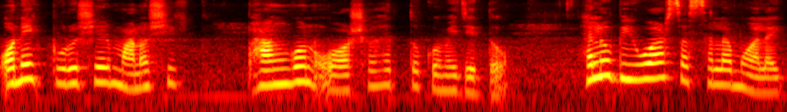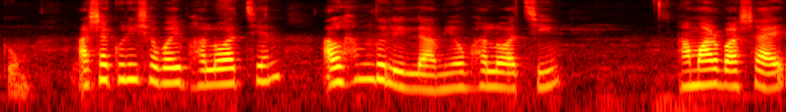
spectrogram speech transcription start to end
অনেক পুরুষের মানসিক ভাঙ্গন ও অসহায়ত্ব কমে যেত। হ্যালো ভিউয়ার্স, আসসালামু আলাইকুম। আশা করি সবাই ভালো আছেন। আলহামদুলিল্লাহ, আমিও ভালো আছি। আমার বাসায়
